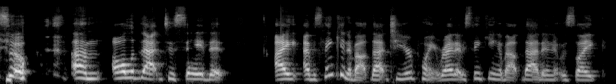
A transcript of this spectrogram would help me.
so, um, all of that to say that I, I was thinking about that to your point, right? I was thinking about that and it was like,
